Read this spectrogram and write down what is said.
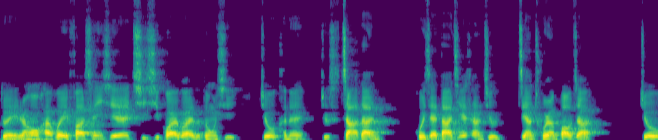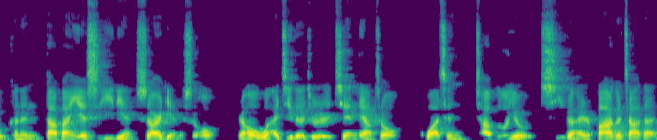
对，然后还会发生一些奇奇怪怪的东西，就可能就是炸弹。会在大街上就这样突然爆炸，就可能大半夜十一点、十二点的时候，然后我还记得就是前两周，瓦城差不多有七个还是八个炸弹，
